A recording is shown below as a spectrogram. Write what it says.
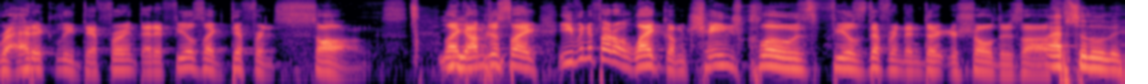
radically different that it feels like different songs. Like I'm just like, even if I don't like them, Change Clothes feels different than Dirt Your Shoulders Off. Absolutely.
